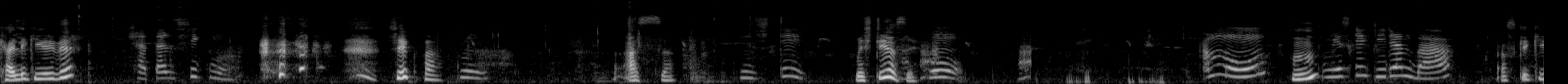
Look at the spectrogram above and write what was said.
খাইলে কি হইবে? সাঁতার শিখব। শেখবা? আচ্ছা। মিষ্টি? মিষ্টি আছে? হুম আম্মু হুম? আজকে কি রানবা আজকে কি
